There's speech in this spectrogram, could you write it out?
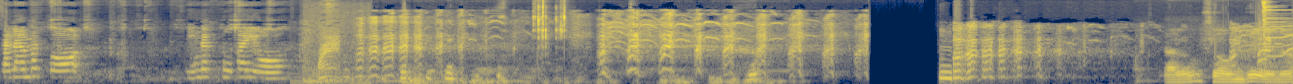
Salamat po. Ingat po kayo. Kala zombie, eh, no?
